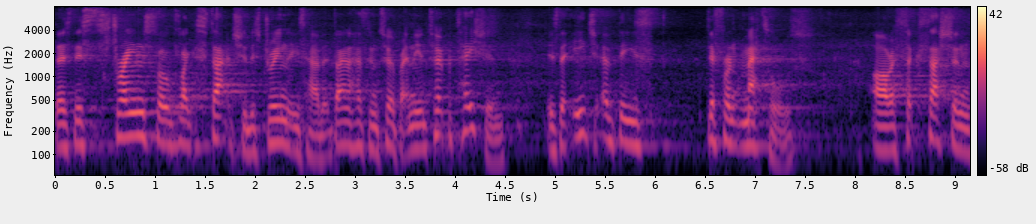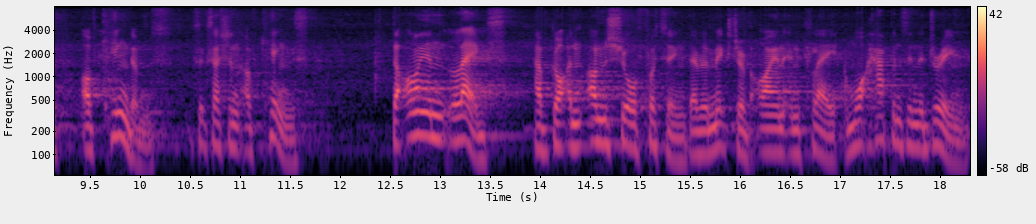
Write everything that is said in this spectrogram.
there's this strange sort of like statue, this dream that he's had that Daniel has to interpret. And the interpretation is that each of these different metals are a succession of kingdoms, succession of kings. The iron legs have got an unsure footing. They're a mixture of iron and clay. And what happens in the dream,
